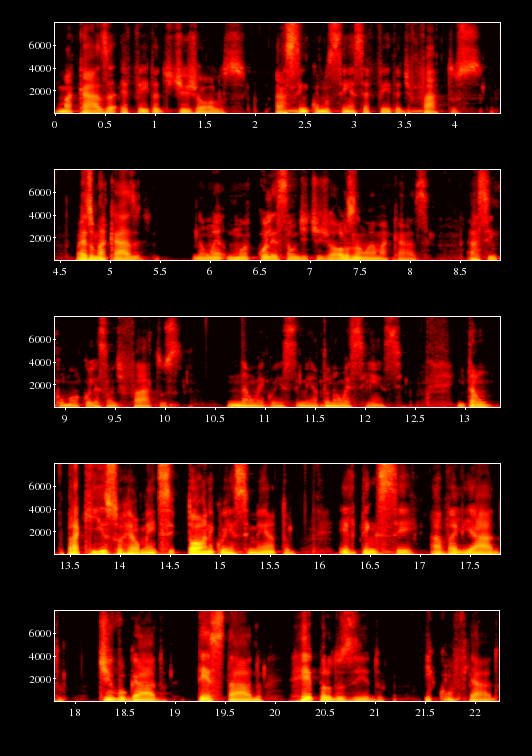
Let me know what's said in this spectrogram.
uma casa é feita de tijolos, assim como ciência é feita de fatos. Mas uma casa não é uma coleção de tijolos não é uma casa, assim como uma coleção de fatos não é conhecimento, não é ciência. Então, para que isso realmente se torne conhecimento, ele tem que ser avaliado, divulgado, testado, reproduzido e confiado.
